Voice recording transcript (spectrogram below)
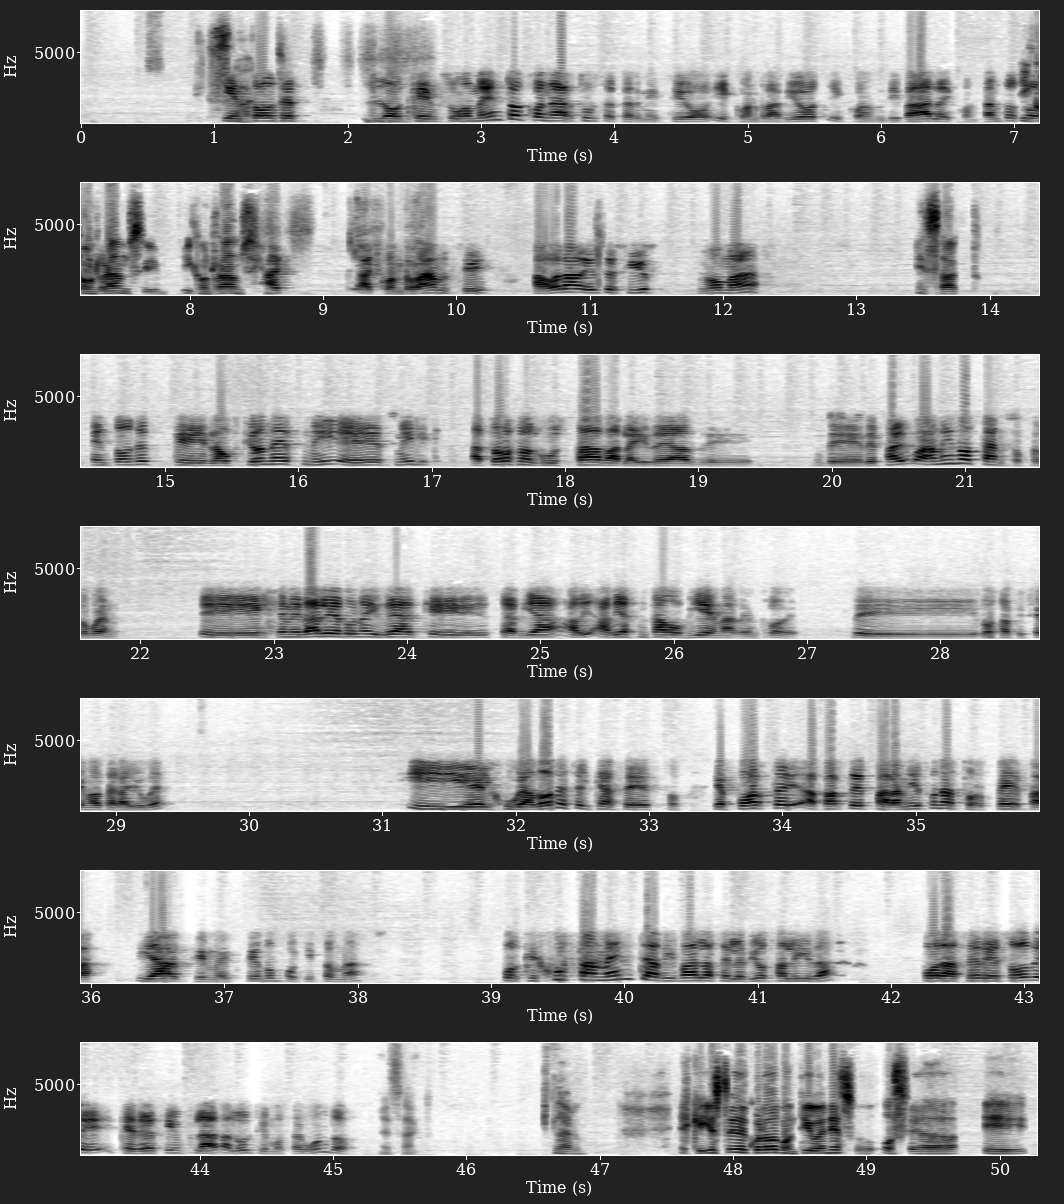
Y Exacto. entonces, lo que en su momento con Arthur se permitió, y con Rabiot, y con Dybala, y con tantos Y con Ramsey, y con Ramsey. a- a- con Ramsey, ahora es decir, no más. Exacto. Entonces, que la opción es, es Milik. A todos nos gustaba la idea de, de, de A mí no tanto, pero bueno. Eh, en general era una idea que se había, había, sentado bien adentro de, de los aficionados de la Juve. Y el jugador es el que hace esto. Que aparte, aparte para mí es una torpeza, ya si me extiendo un poquito más, porque justamente a Dybala se le dio salida por hacer eso de quererse inflar al último segundo. Exacto. Claro. Es que yo estoy de acuerdo contigo en eso. O sea, eh,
